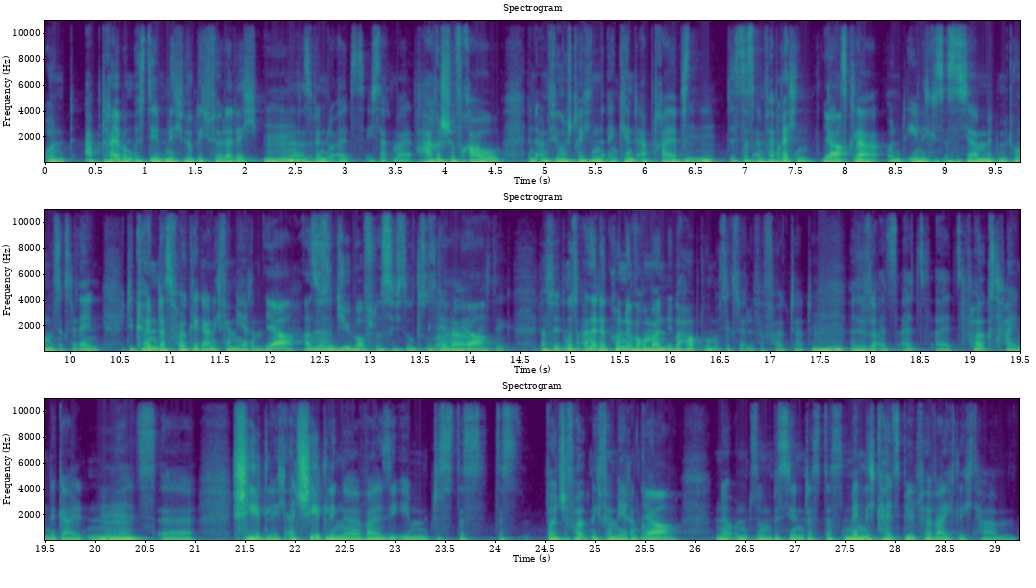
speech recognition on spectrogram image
Und Abtreibung ist dem nicht wirklich förderlich. Mhm. Ne? Also wenn du als, ich sag mal, arische Frau in Anführungsstrichen ein Kind abtreibst, Mhm. ist das ein Verbrechen. Ja. Ganz klar. Und ähnliches ist es ja mit, mit Homosexuellen. Die können das Volk ja gar nicht vermehren. Ja, also Ne? sind die überflüssig sozusagen. Genau, ja. richtig. Das ist übrigens einer der Gründe, warum man überhaupt Homosexuelle verfolgt hat. Mhm. Also so als, als, als Volksfeinde galten, als äh, schädlich, als Schädlinge, weil sie eben das, das, das deutsche Volk nicht vermehren konnten. Ja. Ne, und so ein bisschen das, das Männlichkeitsbild verweichlicht haben.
